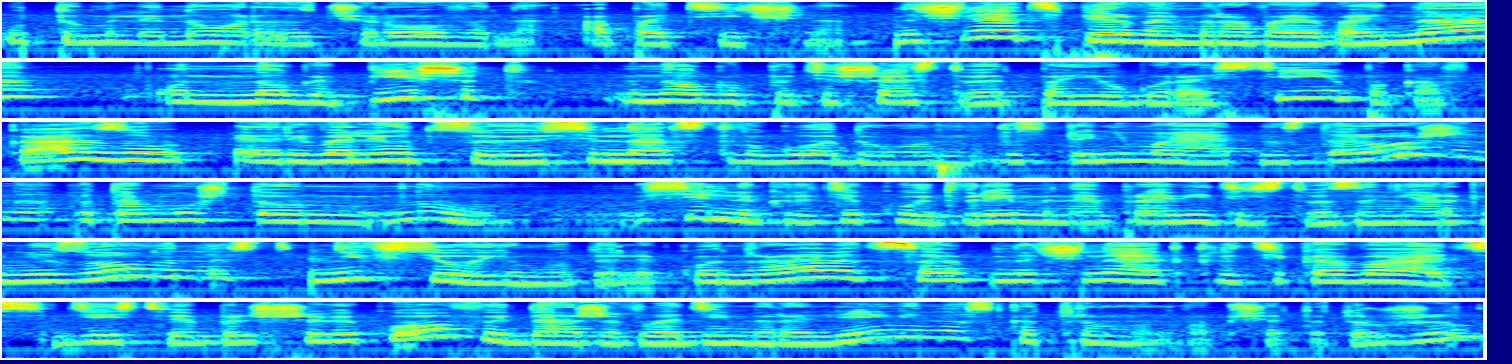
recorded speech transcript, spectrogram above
утомлено, разочаровано, апатично. Начинается Первая мировая война, он много пишет, много путешествует по югу России, по Кавказу. Революцию 17 года он воспринимает настороженно, потому что он, ну, сильно критикует Временное правительство за неорганизованность, не все ему далеко нравится, начинает критиковать действия большевиков и даже Владимира Ленина, с которым он вообще-то дружил.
